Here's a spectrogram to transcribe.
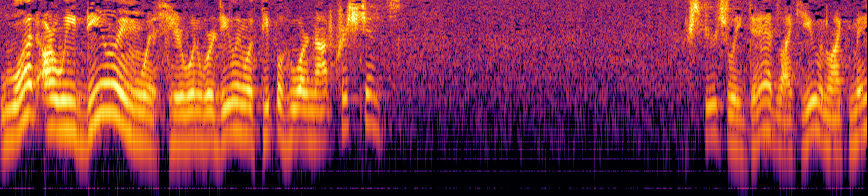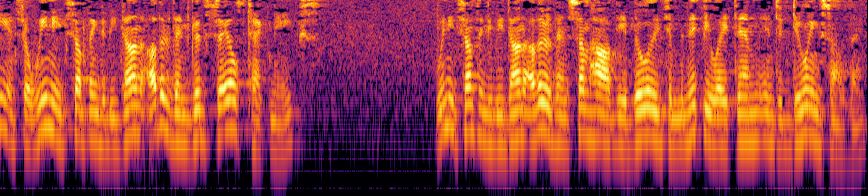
What are we dealing with here when we're dealing with people who are not Christians? They're spiritually dead like you and like me, and so we need something to be done other than good sales techniques. We need something to be done other than somehow the ability to manipulate them into doing something.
